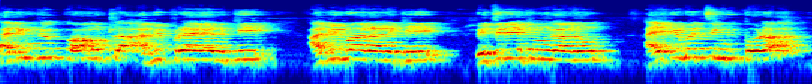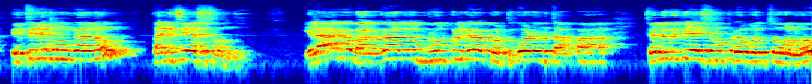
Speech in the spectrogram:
కళింగ కోమట్ల అభిప్రాయానికి అభిమానానికి వ్యతిరేకంగాను ఐకమత్యంకి కూడా వ్యతిరేకంగాను పనిచేస్తుంది. ఇలాగ వర్గాలు గ్రూపులుగా కొట్టుకోవడం తప్ప తెలుగుదేశం ప్రభుత్వంలో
